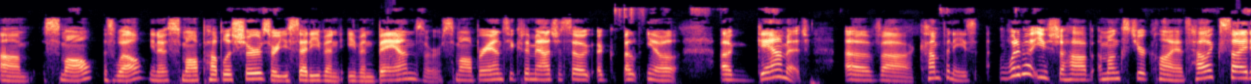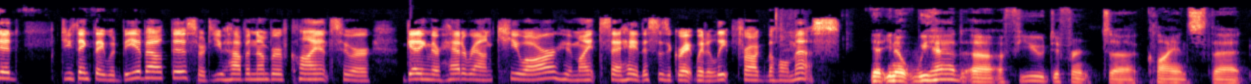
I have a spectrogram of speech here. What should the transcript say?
um, small as well, you know, small publishers, or you said even even bands or small brands. You could imagine so, a, a you know, a gamut of uh, companies. What about you, Shahab? Amongst your clients, how excited do you think they would be about this, or do you have a number of clients who are getting their head around QR who might say, "Hey, this is a great way to leapfrog the whole mess"? Yeah, you know, we had uh, a few different uh, clients that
